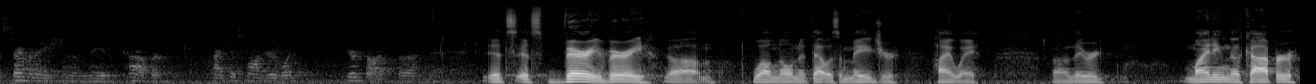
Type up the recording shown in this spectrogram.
dissemination of native copper. I just wonder what your thoughts are on that. It's, it's very, very um, well known that that was a major highway. Uh, they were mining the copper,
